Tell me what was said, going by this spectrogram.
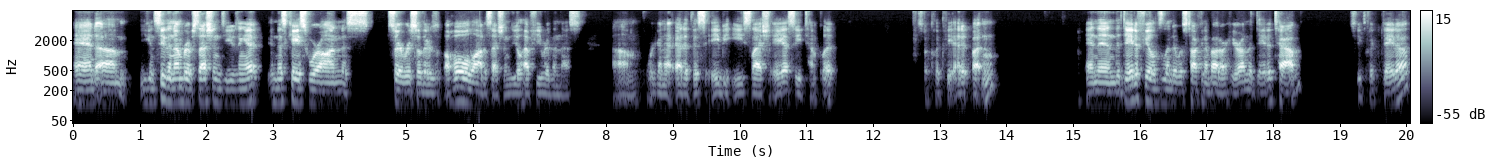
And um, you can see the number of sessions using it. In this case, we're on this server, so there's a whole lot of sessions. You'll have fewer than this. Um, we're going to edit this ABE slash ASE template. So click the edit button. And then the data fields Linda was talking about are here on the data tab. So you click data.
